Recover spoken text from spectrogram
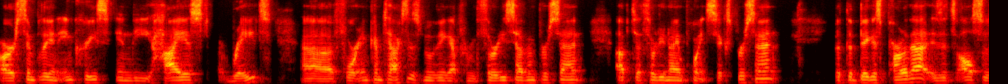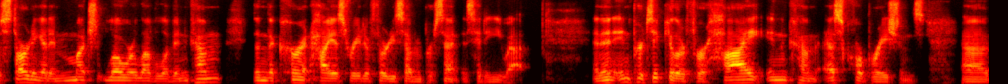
are simply an increase in the highest rate uh, for income taxes, moving up from 37% up to 39.6%. But the biggest part of that is it's also starting at a much lower level of income than the current highest rate of 37% is hitting you at. And then in particular for high income S corporations, uh,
